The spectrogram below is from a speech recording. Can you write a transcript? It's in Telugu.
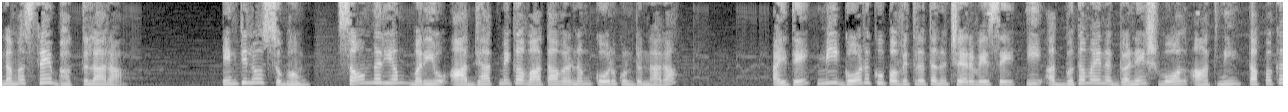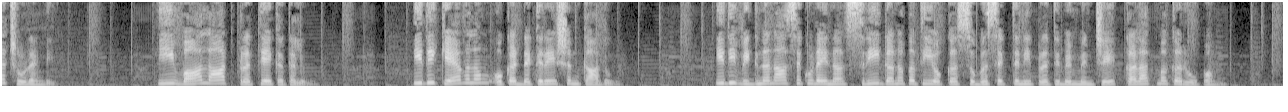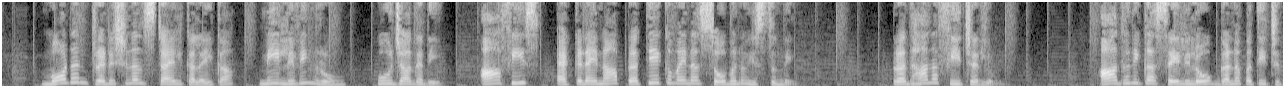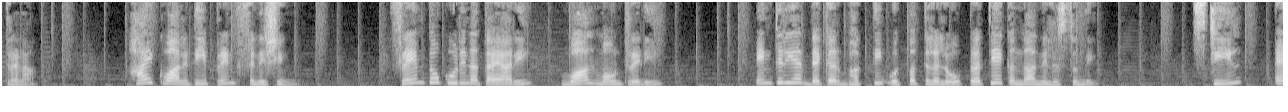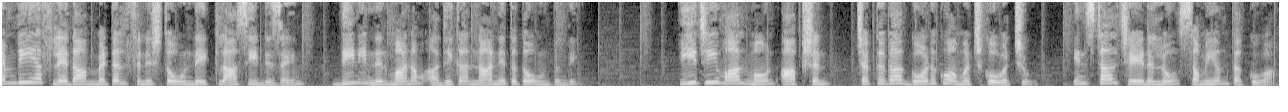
నమస్తే భక్తులారా. ఇంటిలో శుభం సౌందర్యం మరియు ఆధ్యాత్మిక వాతావరణం కోరుకుంటున్నారా? అయితే మీ గోడకు పవిత్రతను చేరవేసే ఈ అద్భుతమైన గణేష్ వాల్ ఆర్ట్ని తప్పక చూడండి. ఈ వాల్ ఆర్ట్ ప్రత్యేకతలు. ఇది కేవలం ఒక డెకరేషన్ కాదు. ఇది విఘ్ననాశకుడైన శ్రీ గణపతి యొక్క శుభశక్తిని ప్రతిబింబించే కళాత్మక రూపం. మోడర్న్ ట్రెడిషనల్ స్టైల్ కలయిక మీ లివింగ్ రూమ్ పూజా గది. ఆఫీస్ ఎక్కడైనా ప్రత్యేకమైన శోభను ఇస్తుంది. ప్రధాన ఫీచర్లు. ఆధునిక శైలిలో Ganapati చిత్రణ. High quality print finishing. ఫ్రేమ్తో కూడిన తయారీ wall mount ready. Interior decor భక్తి ఉత్పత్తులలో ప్రత్యేకంగా నిలుస్తుంది. స్టీల్ ఎండిఎఫ్ లేదా మెటల్ ఫినిష్తో ఉండే క్లాసీ డిజైన్ దీని నిర్మాణం అధిక నాణ్యతతో ఉంటుంది. ఈజీ వాల్ మౌంట్ ఆప్షన్ చక్కగా గోడకు అమర్చుకోవచ్చు. ఇన్స్టాల్ చేయడంలో సమయం తక్కువ.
